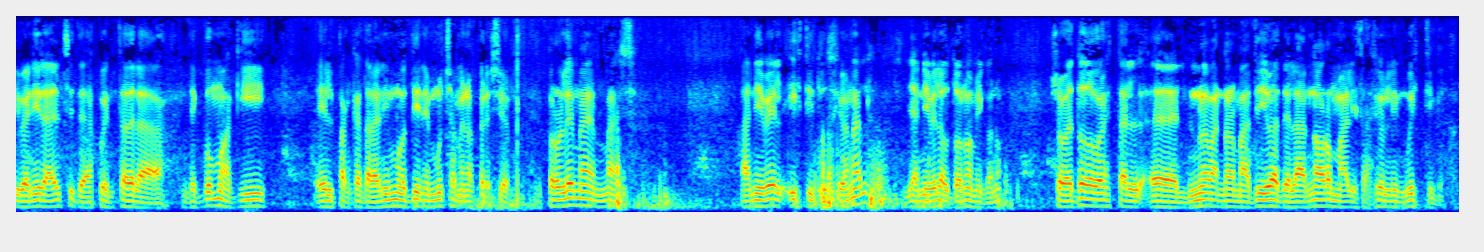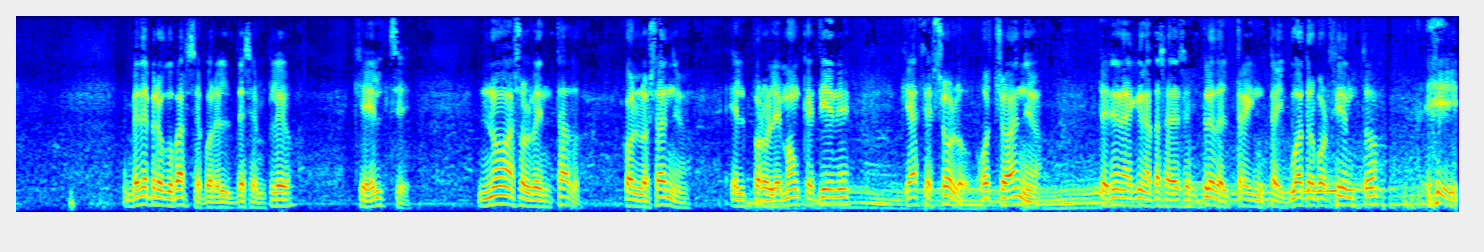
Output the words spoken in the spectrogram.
y venir a Elche y te das cuenta de, la, de cómo aquí el pancatalanismo tiene mucha menos presión. El problema es más a nivel institucional y a nivel autonómico, ¿no? Sobre todo con estas eh, nuevas normativas de la normalización lingüística. En vez de preocuparse por el desempleo, que Elche no ha solventado con los años el problemón que tiene, que hace solo ocho años tenían aquí una tasa de desempleo del 34% y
